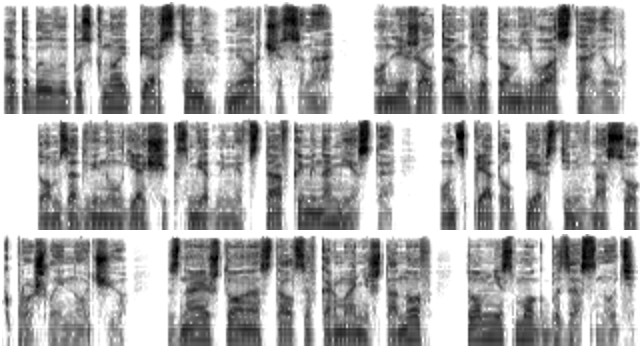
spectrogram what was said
Это был выпускной перстень Мерчисона — он лежал там, где Том его оставил. Том задвинул ящик с медными вставками на место. Он спрятал перстень в носок прошлой ночью. Зная, что он остался в кармане штанов, Том не смог бы заснуть.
